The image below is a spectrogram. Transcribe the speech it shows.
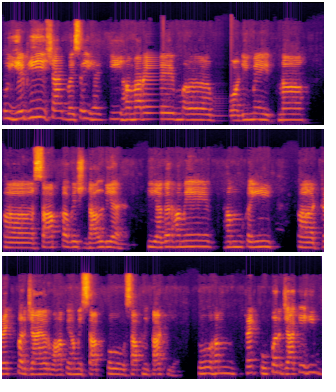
तो ये भी शायद वैसे ही है कि हमारे बॉडी में इतना सांप का विष डाल दिया है कि अगर हमें हम कहीं ट्रैक पर जाए और वहाँ पे हमें सांप को सांप ने काट लिया। तो हम ट्रैक ऊपर जाके ही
